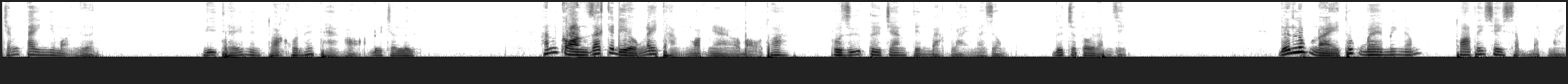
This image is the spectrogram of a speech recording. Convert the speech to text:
trắng tay như mọi người. Nghĩ thế nên Thoa khôn hết hàng họ đưa cho Lư. Hắn còn ra cái điều ngay thẳng ngọt ngào và bảo Thoa. Cô giữ tư trang tiền bạc lại mà dùng, Đưa cho tôi làm gì? Đến lúc này thuốc mê mới ngấm, Thoa thấy xây sẩm mặt mày,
